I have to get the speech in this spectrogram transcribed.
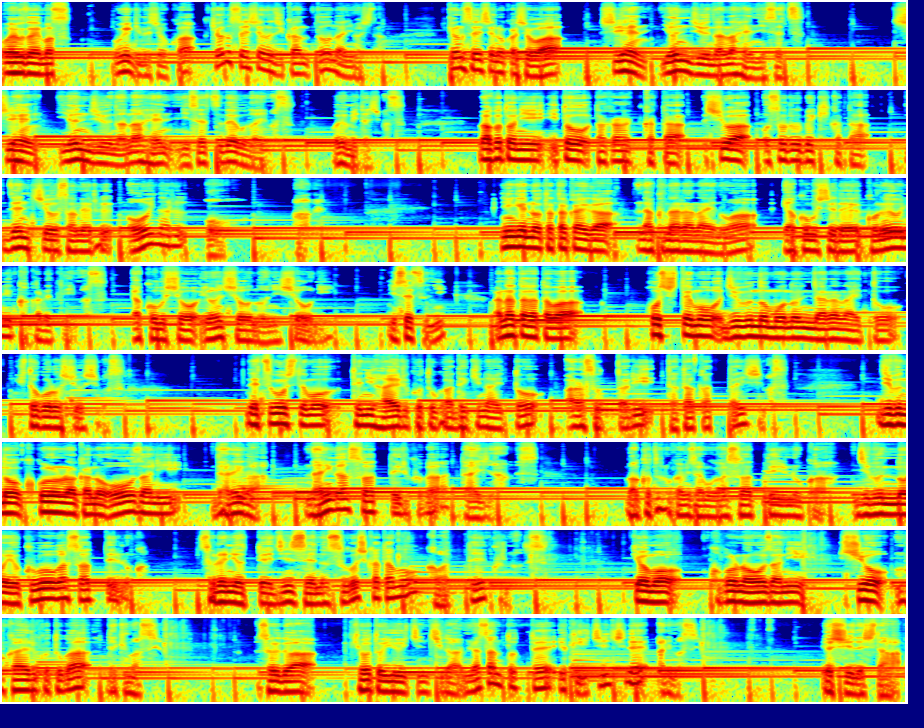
おはようございます。お元気でしょうか？今日の聖書の時間となりました。今日の聖書の箇所は、詩編47編2節詩編47編2節でございます。お読みいたします。誠に意図高き方、主は恐るべき方、全地を治める大いなる王。人間の戦いがなくならないのは、ヤコブ書でこのように書かれています。ヤコブ書4章の2章に、2節に、あなた方は欲しても自分のものにならないと人殺しをします。熱望しても手に入ることができないと争ったり戦ったりします。自分の心の中の王座に誰が何が座っているかが大事なんです。誠の神様が座っているのか自分の欲望が座っているのかそれによって人生の過ごし方も変わってくるのです。今日も心の王座に死を迎えることができますよそれでは今日という一日が皆さんにとって良き一日でありますように。よしでした。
